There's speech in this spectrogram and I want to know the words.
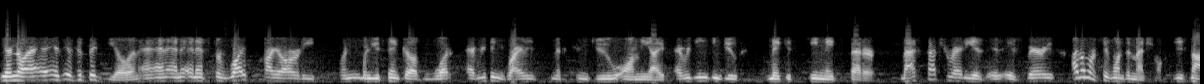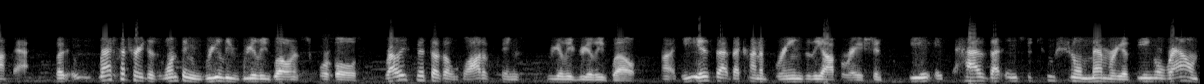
You know, it, it's a big deal, and, and and and it's the right priority when when you think of what everything Riley Smith can do on the ice, everything he can do to make his teammates better. Max Pacioretty is, is is very I don't want to say one dimensional because he's not that, but Max Pacioretty does one thing really really well and it's score goals. Riley Smith does a lot of things really really well. Uh, he is that that kind of brains of the operation. He has that institutional memory of being around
